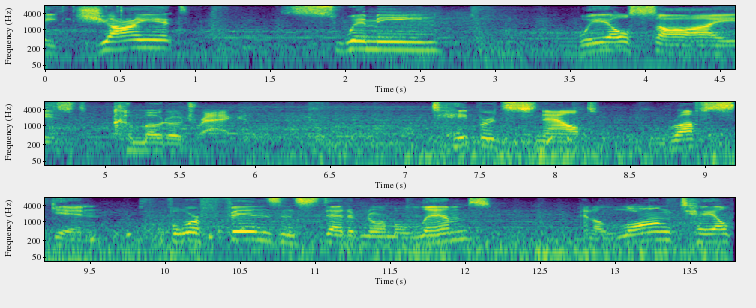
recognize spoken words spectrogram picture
a giant, swimming, whale-sized Komodo dragon. Tapered snout, rough skin, four fins instead of normal limbs, and a long tail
